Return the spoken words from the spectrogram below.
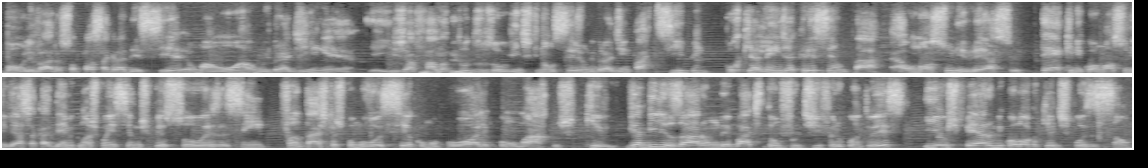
Bom, Olivar, eu só posso agradecer, é uma honra. O Ibradim, é, e aí já falo a todos os ouvintes que não sejam do Ibradim, participem, porque além de acrescentar ao nosso universo técnico, ao nosso universo acadêmico, nós conhecemos pessoas assim fantásticas como você, como o Puoli, como o Marcos, que viabilizaram um debate tão frutífero quanto esse. E eu espero, me coloco aqui à disposição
